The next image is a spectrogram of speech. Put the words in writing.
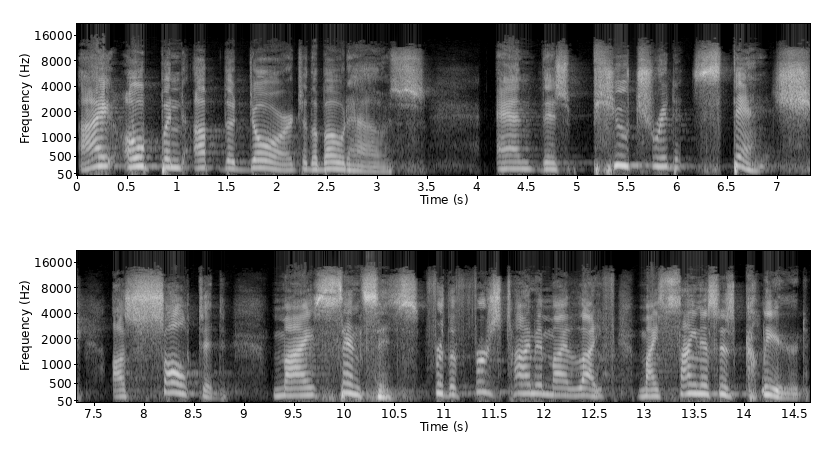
I opened up the door to the boathouse, and this putrid stench assaulted my senses. For the first time in my life, my sinuses cleared.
